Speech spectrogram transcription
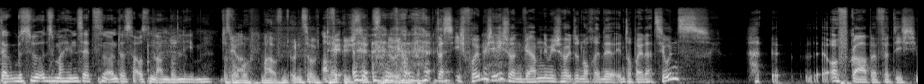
Da müssen wir uns mal hinsetzen und das auseinandernehmen. Dass Ja. wir mal auf unserem Auf- Teppich sitzen. Das, ich freue mich eh schon. Wir haben nämlich heute noch eine Interpretationsaufgabe für dich.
